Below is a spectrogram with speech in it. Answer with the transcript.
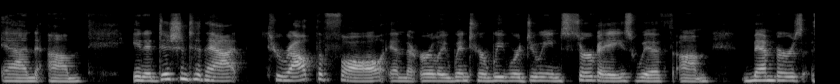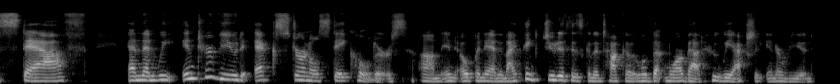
And um, in addition to that, throughout the fall and the early winter, we were doing surveys with um, members, staff, and then we interviewed external stakeholders um, in open ed. And I think Judith is going to talk a little bit more about who we actually interviewed,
